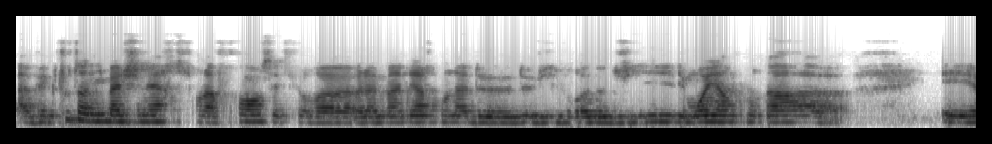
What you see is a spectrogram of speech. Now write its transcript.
avec tout un imaginaire sur la France et sur euh, la manière qu'on a de, vivre notre vie, les moyens qu'on a. et,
